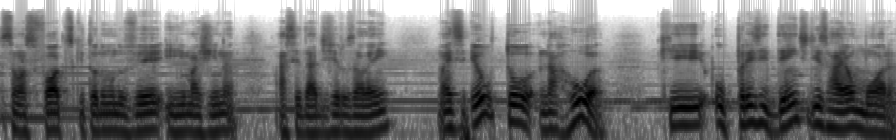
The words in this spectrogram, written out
são as fotos que todo mundo vê e imagina a cidade de Jerusalém. Mas eu tô na rua que o presidente de Israel mora.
